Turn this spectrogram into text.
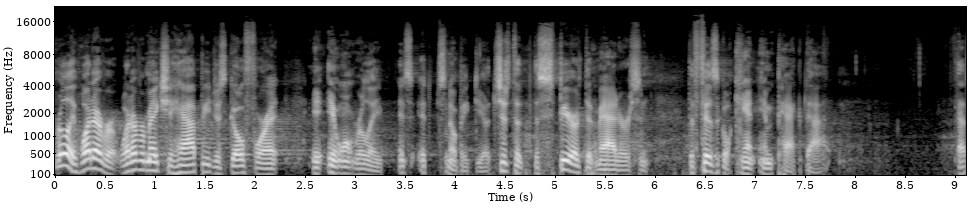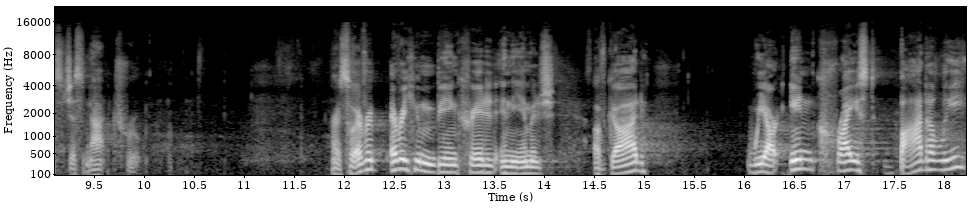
really, whatever, whatever makes you happy, just go for it. It, it won't really, it's, it's no big deal. It's just the, the spirit that matters, and the physical can't impact that. That's just not true. So every, every human being created in the image of God, we are in Christ bodily,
